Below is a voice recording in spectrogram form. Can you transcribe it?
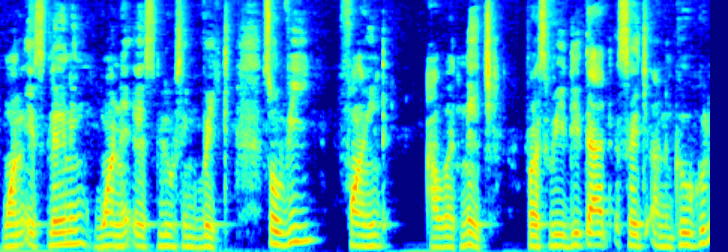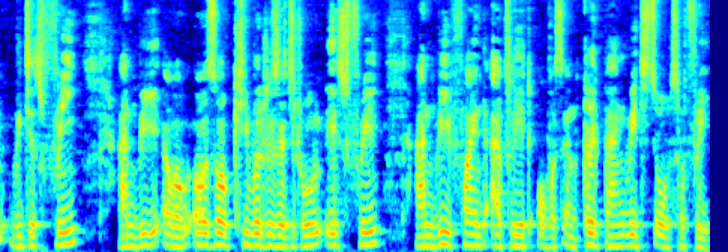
One is learning one is losing weight. So we find our niche first we did that search on google which is free and we uh, also keyword research tool is free and we find affiliate offers and clickbank which is also free.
